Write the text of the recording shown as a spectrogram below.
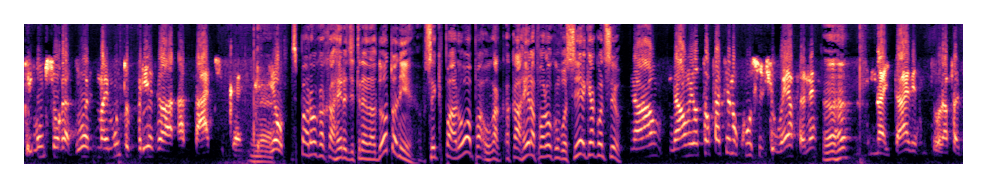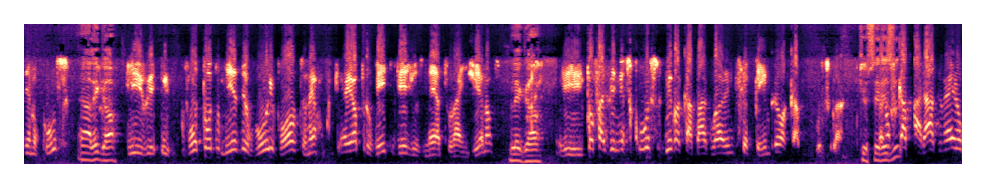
tem muitos jogadores, mas muito preso à, à tática, entendeu? Você parou com a carreira de treinador, Toninho? Você que parou, pa- a, a carreira parou com você, o que aconteceu? Não, não, eu estou fazendo curso de UEFA, né? Aham. Na Itália, estou lá fazendo curso. Ah, legal. E, e vou todo mês, eu vou e volto, né? Aí eu aproveito e vejo os netos lá em Gênova. Legal. E estou fazendo esse curso, devo acabar agora em setembro, eu acabo o curso lá. Que o Para não Cerezo... ficar parado, né? Eu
